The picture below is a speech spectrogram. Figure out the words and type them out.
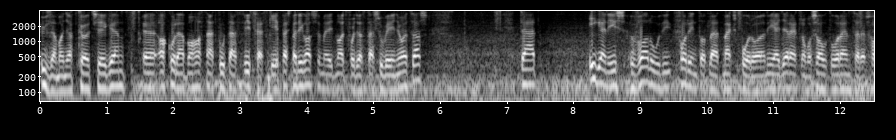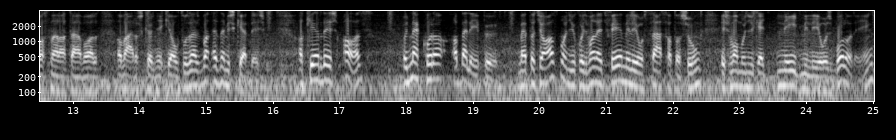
üzemanyag költségen ö, a korábban használt futár Swifthez képest, pedig az sem egy nagy fogyasztású V8-as. Tehát igenis valódi forintot lehet megspórolni egy elektromos autó rendszeres használatával a város környéki autózásban, ez nem is kérdés. A kérdés az, hogy mekkora a belépő. Mert hogyha azt mondjuk, hogy van egy félmilliós 106-osunk, és van mondjuk egy 4 milliós bolorénk,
